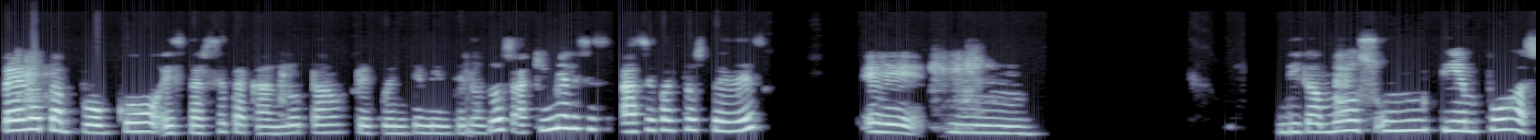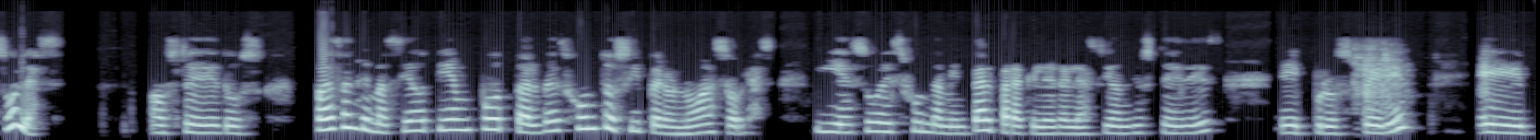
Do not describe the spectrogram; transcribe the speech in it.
Pero tampoco estarse atacando tan frecuentemente los dos. Aquí me hace falta a ustedes eh, mm, digamos, un tiempo a solas a ustedes dos. Pasan demasiado tiempo, tal vez juntos, sí, pero no a solas. Y eso es fundamental para que la relación de ustedes eh, prospere, eh,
